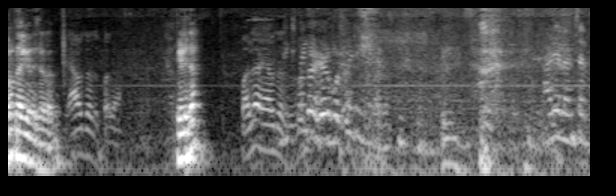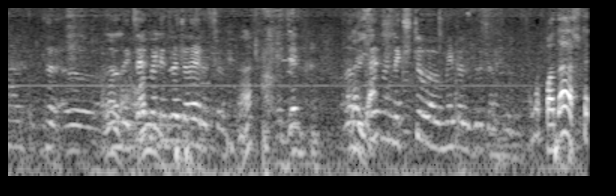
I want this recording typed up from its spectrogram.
ಬರ್ದಾಗಿದೆ ಸರ್ ಅದು. ಯಾವ್ದು ಪದ? ಹೇಳಿದ? ಪದ ಅಷ್ಟೇ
